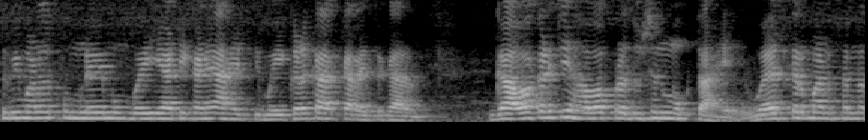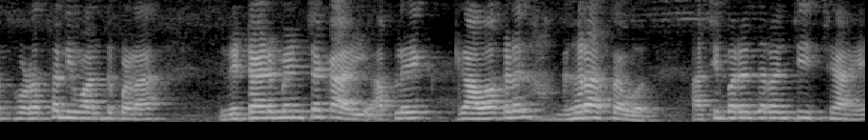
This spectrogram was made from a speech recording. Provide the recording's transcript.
तुम्ही म्हणाल पुणे मुंबई या ठिकाणी आहेत की मग इकडं का करायचं कारण? गावाकडची हवा प्रदूषण मुक्त आहे. वयस्कर माणसांना थोडासा निवांतपणा रिटायरमेंटच्या काळी आपलं एक गावाकडं घर असावं अशी बऱ्याच जणांची इच्छा आहे.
